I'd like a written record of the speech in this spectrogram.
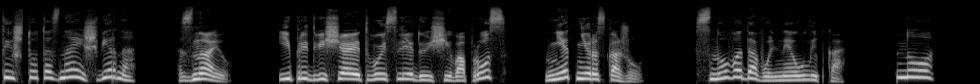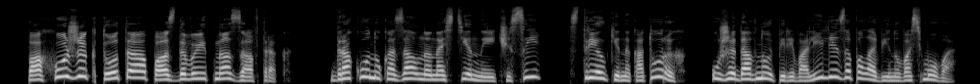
«Ты что-то знаешь, верно?» «Знаю. И предвещая твой следующий вопрос, нет, не расскажу». Снова довольная улыбка. «Но...» «Похоже, кто-то опаздывает на завтрак». Дракон указал на настенные часы, стрелки на которых уже давно перевалили за половину восьмого.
